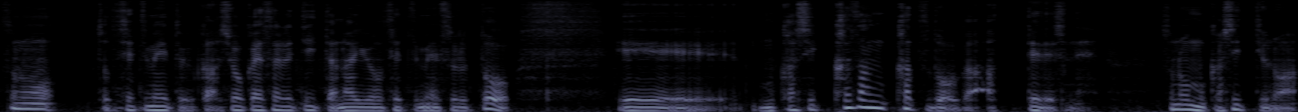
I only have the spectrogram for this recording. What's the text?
そのちょっと説明というか紹介されていた内容を説明すると、えー、昔火山活動があってですねその昔っていうのは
